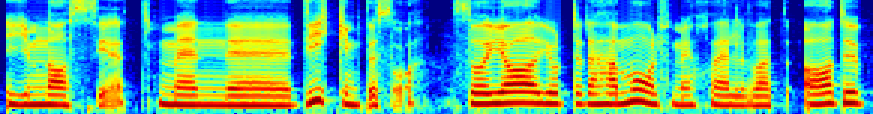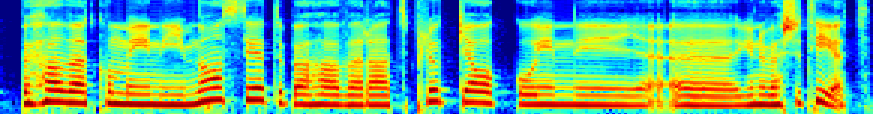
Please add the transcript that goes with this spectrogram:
i gymnasiet, men eh, det gick inte så. Så jag gjorde det här mål för mig själv att ja, du behöver att komma in i gymnasiet, du behöver att plugga och gå in i eh, universitet.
